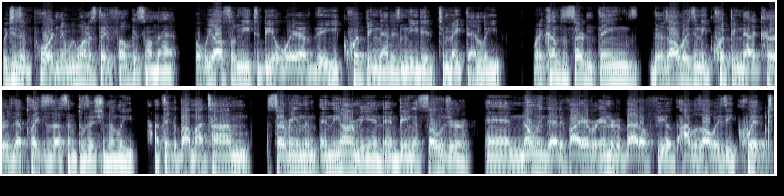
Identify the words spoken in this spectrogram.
which is important, and we want to stay focused on that. But we also need to be aware of the equipping that is needed to make that leap. When it comes to certain things, there's always an equipping that occurs that places us in position to leap. I think about my time serving in the, in the army and, and being a soldier and knowing that if I ever entered a battlefield, I was always equipped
